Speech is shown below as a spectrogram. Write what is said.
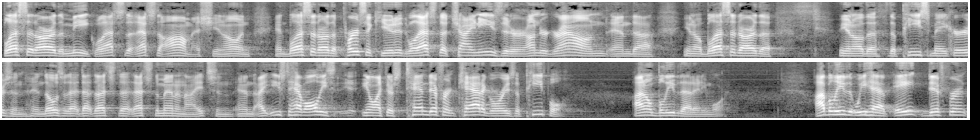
Blessed are the meek. Well, that's the, that's the Amish, you know. And, and blessed are the persecuted. Well, that's the Chinese that are underground. And, uh, you know, blessed are the, you know, the, the peacemakers, and, and those are that, that, that's, the, that's the Mennonites. And, and I used to have all these, you know, like there's 10 different categories of people. I don't believe that anymore. I believe that we have eight different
